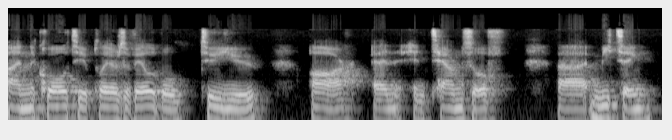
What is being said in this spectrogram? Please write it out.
and the quality of players available to you are in, in terms of uh, meeting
